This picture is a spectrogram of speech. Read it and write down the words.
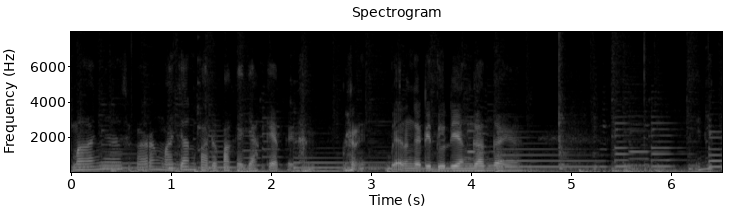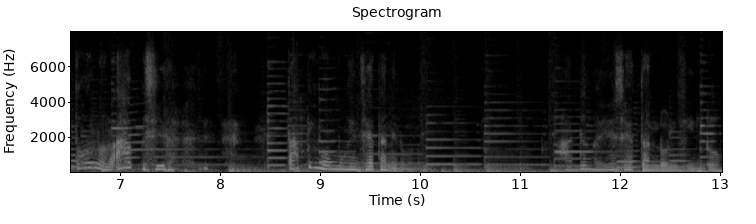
Makanya sekarang macan pada pakai jaket ya kan? Biar biar nggak dituduh yang gangga ya. Ini tolol apa sih ya tapi ngomongin setan nih teman-teman. Ada nggak ya setan Down syndrome?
